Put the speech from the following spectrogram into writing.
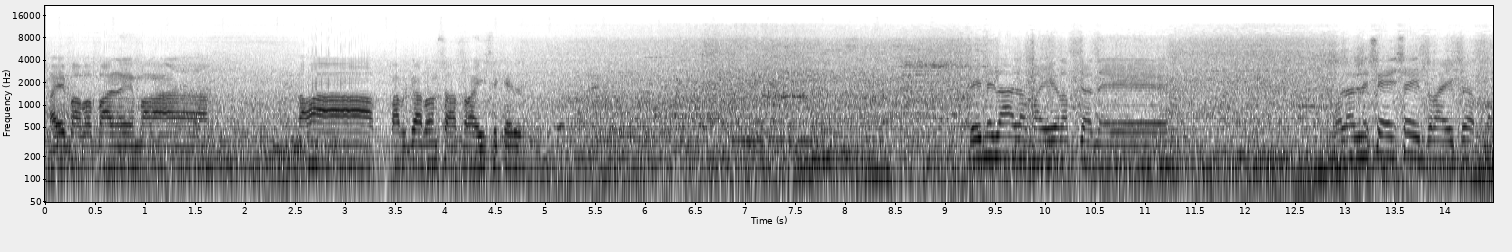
ay bababa na yung mga mga karga ron sa tricycle hindi nila alam mahirap dyan eh walang lisensya yung driver no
